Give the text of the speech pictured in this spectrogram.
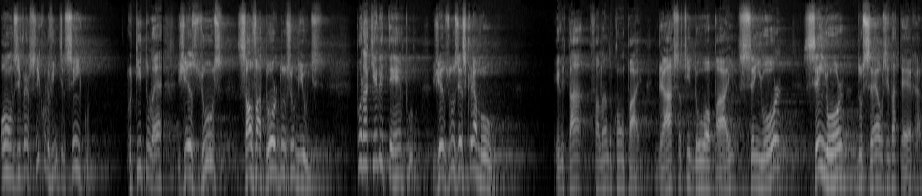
11, versículo 25, o título é Jesus, Salvador dos humildes. Por aquele tempo, Jesus exclamou: ele está falando com o Pai. Graça te dou ao Pai, Senhor, Senhor dos céus e da terra.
